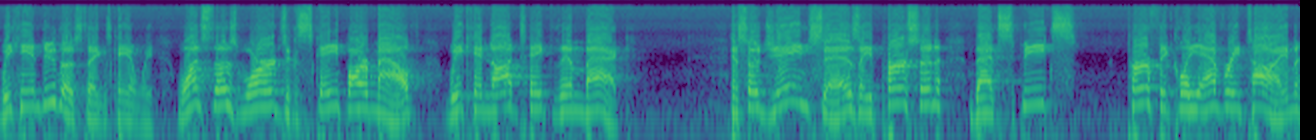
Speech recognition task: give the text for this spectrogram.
We can't do those things, can we? Once those words escape our mouth, we cannot take them back. And so James says a person that speaks perfectly every time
